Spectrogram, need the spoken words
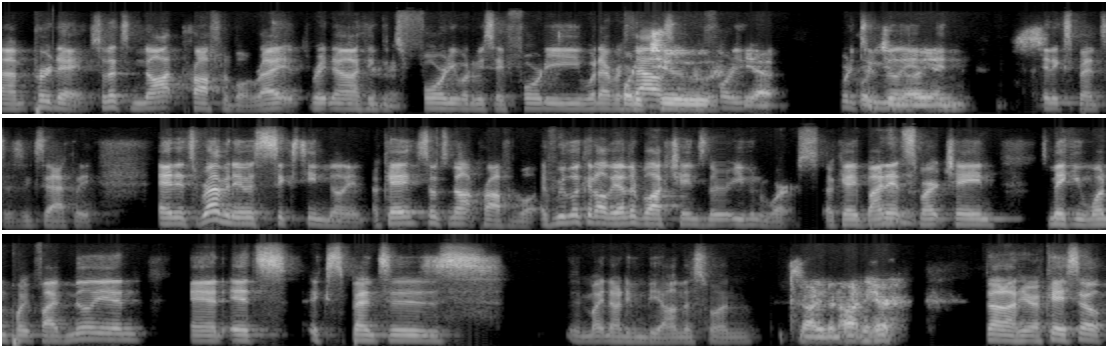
um, per day. So that's not profitable, right? Right now, I think mm-hmm. it's forty. What do we say? Forty, whatever. 42, 40, yeah. 42, 42 million, million. In, in expenses, exactly and its revenue is 16 million. Okay. So it's not profitable. If we look at all the other blockchains, they're even worse. Okay. Binance mm-hmm. Smart Chain is making 1.5 million and its expenses, it might not even be on this one. It's not even on here. Not on here. Okay. So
